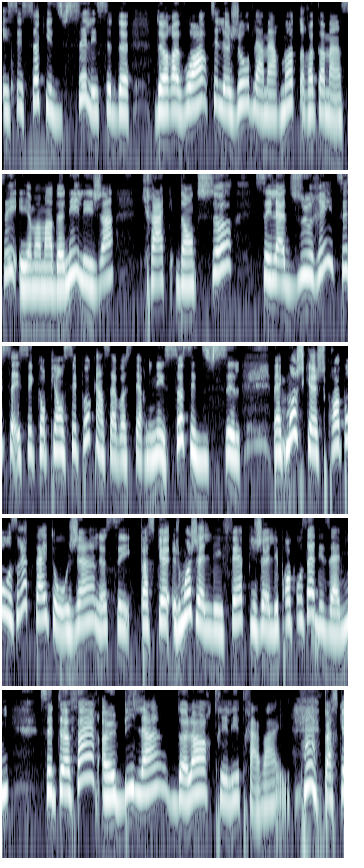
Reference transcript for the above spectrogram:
et c'est ça qui est difficile et c'est de de revoir, tu sais, le jour de la marmotte recommencer et à un moment donné, les gens Donc ça, c'est la durée, tu sais, c'est puis on sait pas quand ça va se terminer. Ça, c'est difficile. Mais moi, ce que je proposerais peut-être aux gens, là, c'est parce que moi, je l'ai fait, puis je l'ai proposé à des amis, c'est de faire un bilan de leur télétravail. Hum. Parce que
